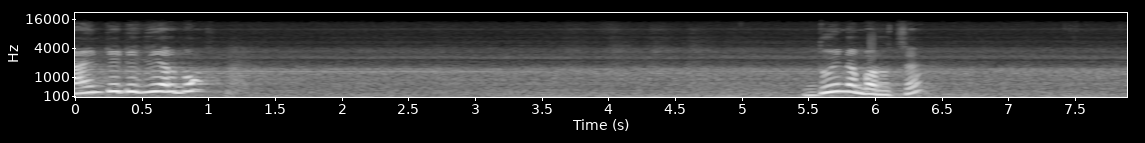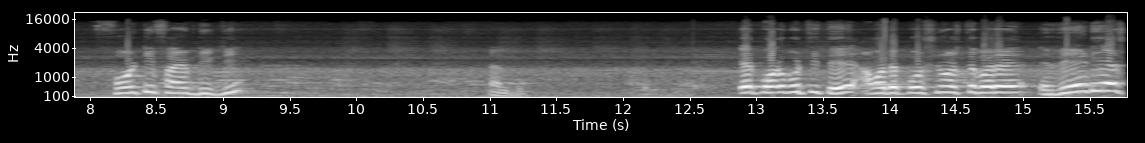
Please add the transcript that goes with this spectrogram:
নাইনটি ডিগ্রি অ্যালবো দুই নাম্বার হচ্ছে ফোরটি ফাইভ ডিগ্রি অ্যালবো এর পরবর্তীতে আমাদের প্রশ্ন আসতে পারে রেডিয়াস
